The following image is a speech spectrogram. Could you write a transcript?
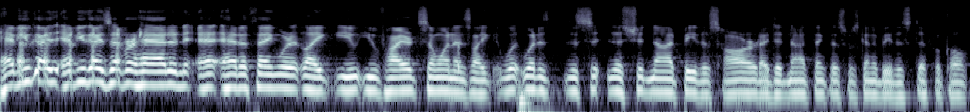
Have you guys have you guys ever had an had a thing where like you you've hired someone as like what what is this this should not be this hard. I did not think this was going to be this difficult.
